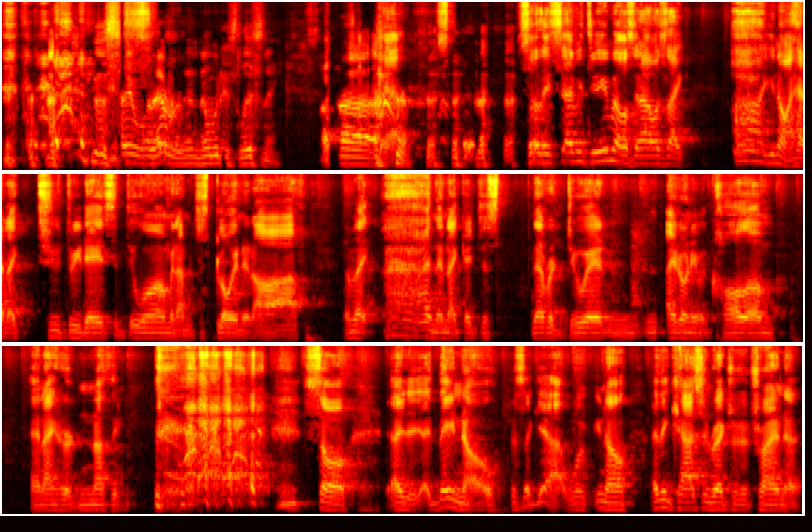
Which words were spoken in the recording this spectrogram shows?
just say whatever. Then nobody's listening. Uh, so they sent me two emails, and I was like, ah, you know, I had like two, three days to do them, and I'm just blowing it off. I'm like, ah, and then like I just never do it, and I don't even call them, and I heard nothing. so I, I- they know. It's like, yeah, well, you know, I think casting directors are trying to,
